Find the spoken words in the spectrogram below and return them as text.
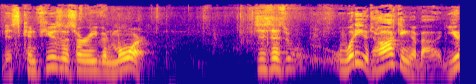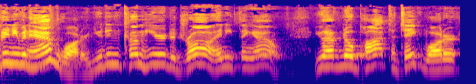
This confuses her even more. She says, What are you talking about? You didn't even have water. You didn't come here to draw anything out. You have no pot to take water,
